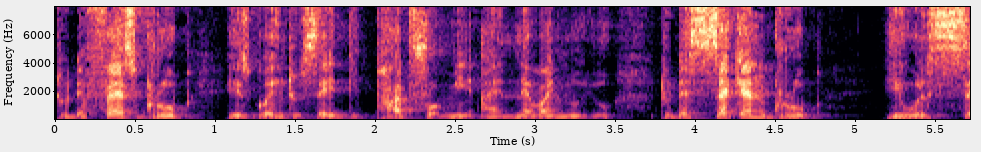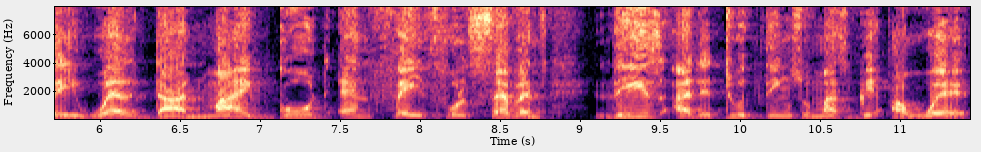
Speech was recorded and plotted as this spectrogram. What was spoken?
To the first group, he's going to say, Depart from me, I never knew you. To the second group, he will say, Well done, my good and faithful servants. These are the two things we must be aware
